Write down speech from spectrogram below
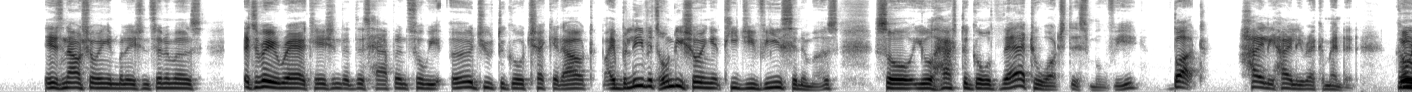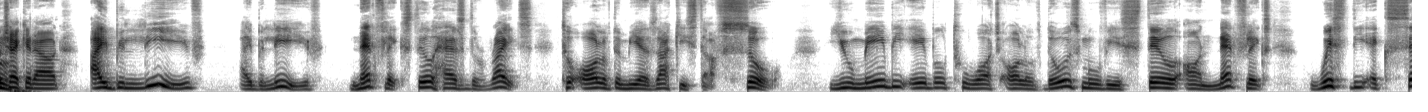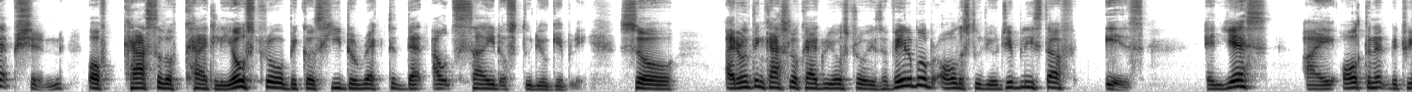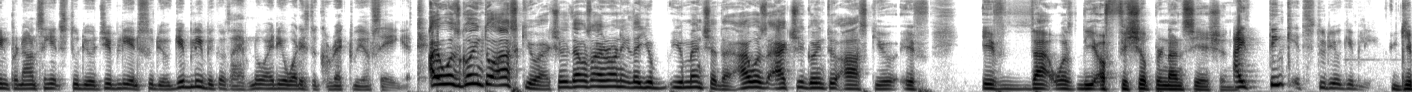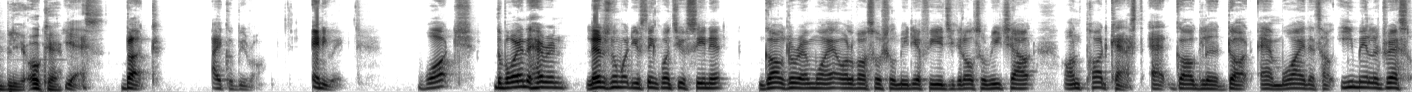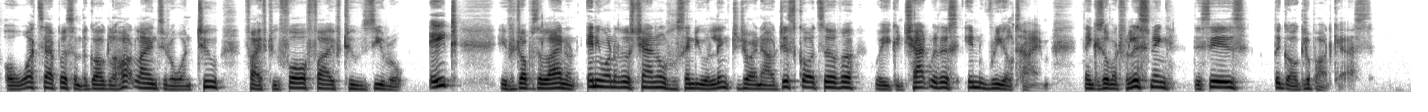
is now showing in Malaysian cinemas. It's a very rare occasion that this happens, so we urge you to go check it out. I believe it's only showing at TGV cinemas, so you'll have to go there to watch this movie, but highly, highly recommended. Go Hmm. check it out. I believe, I believe Netflix still has the rights to all of the Miyazaki stuff. So you may be able to watch all of those movies still on Netflix, with the exception of Castle of Cagliostro, because he directed that outside of Studio Ghibli. So I don't think Castle of Cagliostro is available, but all the Studio Ghibli stuff is. And yes, I alternate between pronouncing it Studio Ghibli and Studio Ghibli because I have no idea what is the correct way of saying it. I was going to ask you actually. That was ironic that you you mentioned that. I was actually going to ask you if if that was the official pronunciation. I think it's Studio Ghibli. Ghibli. Okay. Yes, but I could be wrong. Anyway, watch The Boy and the Heron. Let us know what you think once you've seen it. Goggler MY, all of our social media feeds. You can also reach out on podcast at goggler.my. That's our email address or WhatsApp us on the Goggler hotline 012 524 5208. If you drop us a line on any one of those channels, we'll send you a link to join our Discord server where you can chat with us in real time. Thank you so much for listening. This is the Goggler Podcast.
